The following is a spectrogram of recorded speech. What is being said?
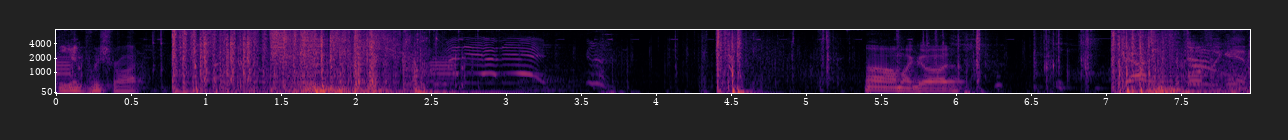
You can push right. Oh my god. Gas is closing in.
